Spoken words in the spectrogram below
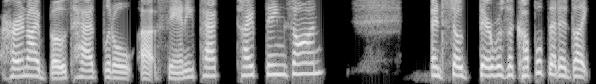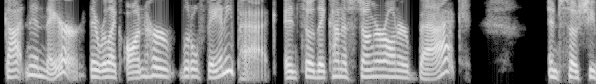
Her and I both had little uh, fanny pack type things on. And so there was a couple that had like gotten in there. They were like on her little fanny pack. And so they kind of stung her on her back. And so she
